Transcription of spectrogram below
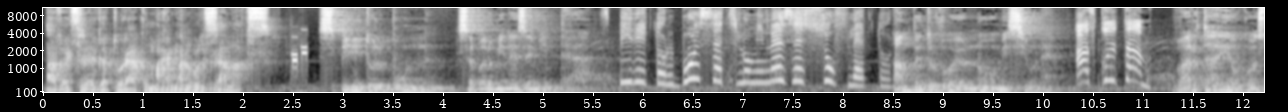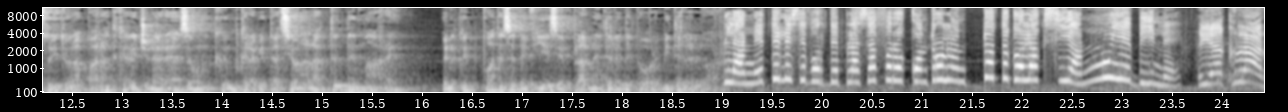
Aveți legătura cu Maiamanul Zamax. Spiritul bun să vă lumineze mintea. Spiritul bun să-ți lumineze sufletul. Am pentru voi o nouă misiune. Ascultăm! Vartarii au construit un aparat care generează un câmp gravitațional atât de mare încât poate să devieze planetele de pe orbitele lor. Planetele se vor deplasa fără control în toată galaxia. Nu e bine. E clar!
